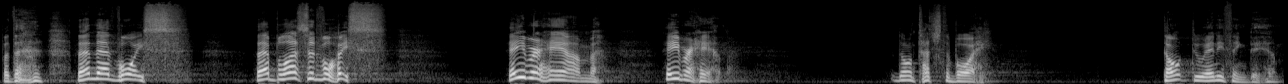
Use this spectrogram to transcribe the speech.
but then, then that voice, that blessed voice, Abraham, Abraham, don't touch the boy. Don't do anything to him.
